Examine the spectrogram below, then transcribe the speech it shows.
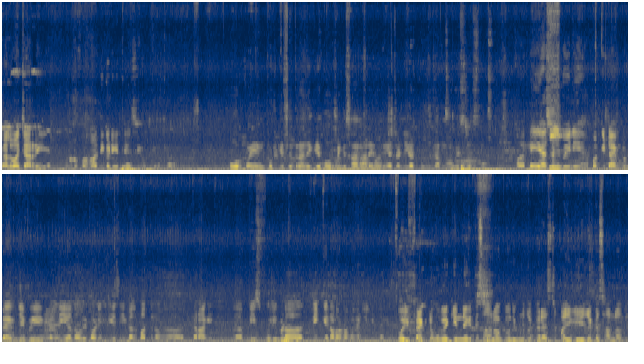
ਗੱਲਬਾਤ ਚੱਲ ਰਹੀ ਹੈ। ਉਹਨਾਂ ਨੂੰ ਫਿਲਹਾਲ ਦੀ ਘੜੀ ਇੱਥੇ ਅਸੀਂ ਰੋਕ ਕੇ ਰੱਖਿਆ ਹੋਇਆ। ਹੋਰ ਕੋਈ ਇਨਪੁਟ ਕਿਸੇ ਤਰ੍ਹਾਂ ਦੀ ਕਿ ਹੋਰ ਵੀ ਕਿਸਾਨ ਆ ਰਹੇ ਹੋਣਗੇ ਜਾਂ ਚੰਡੀਗੜ੍ਹ ਕੂਚ ਕਰਨਾ ਹੋਵੇ ਇਸ ਅਹ ਨਹੀਂ ਐਸਾ ਕੋਈ ਨਹੀਂ ਹੈ। ਬਾਕੀ ਟਾਈਮ ਟੂ ਟਾਈਮ ਜੇ ਕੋਈ ਮਿਲਦੀ ਹੈ ਤਾਂ ਉਹਦੇ ਅਕੋਰਡਿੰਗਲੀ ਅਸੀਂ ਗੱਲਬਾਤ ਅਹ, ਕਰਾਂਗੇ। ਪੀਸਫੁਲੀ ਬੜਾ ਤਰੀਕੇ ਨਾਲ ਉਹਨਾਂ ਨੂੰ ਹੈਂਡਲ ਕੀਤਾ ਗਿਆ। ਕੋਈ ਫੈਕਟ ਹੋਵੇ ਕਿੰਨੇ ਕੁ ਕਿਸਾਨ ਆਗੂਆਂ ਦੀ ਹੁਣ ਤੱਕ ਅਰੈਸਟ ਪਾਈ ਗਈ ਹੈ ਜਾਂ ਕਿਸਾਨਾਂ ਦੀ?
